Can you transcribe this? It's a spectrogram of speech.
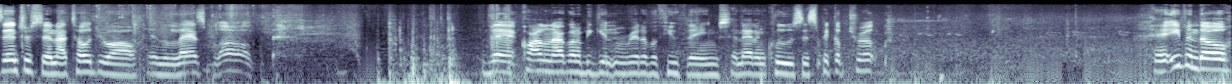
it's interesting. I told you all in the last vlog that Carl and I are going to be getting rid of a few things, and that includes this pickup truck. And even though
